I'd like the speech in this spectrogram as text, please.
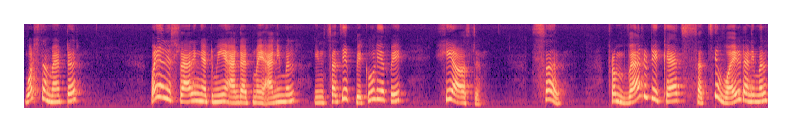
What's the matter? Why are you staring at me and at my animal in such a peculiar way? He asked. Sir, from where did you catch such a wild animal?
